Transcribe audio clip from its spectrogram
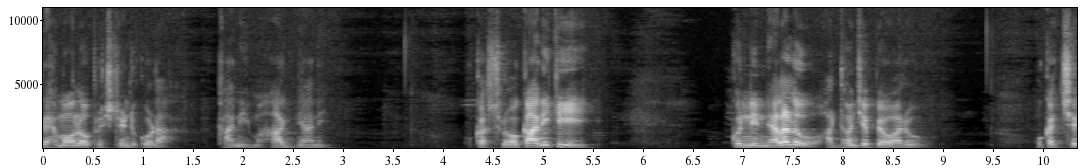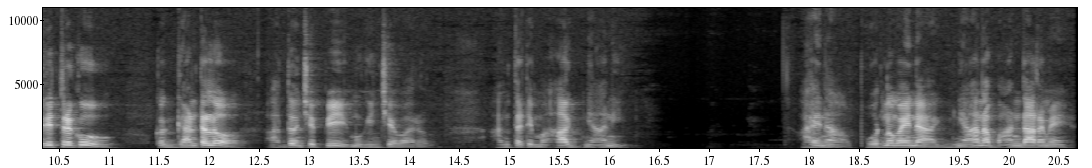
గ్రామంలో ప్రెసిడెంట్ కూడా కానీ మహాజ్ఞాని. ఒక శ్లోకానికి కొన్ని నెలలు అర్థం చెప్పేవారు. ఒక చరిత్రకు ఒక గంటలో అర్థం చెప్పి ముగించేవారు. అంతటి మహాజ్ఞాని. ఆయన పూర్ణమైన జ్ఞాన భాండారమే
